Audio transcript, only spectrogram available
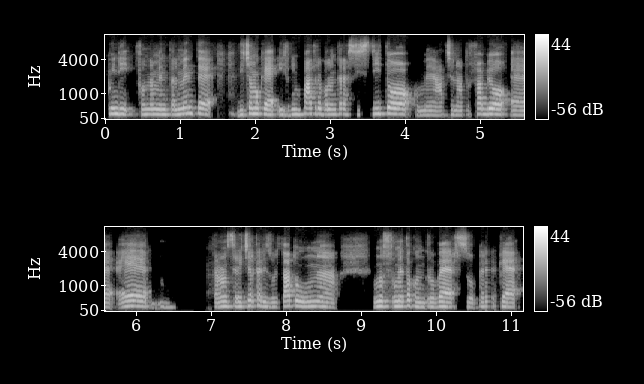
Quindi fondamentalmente diciamo che il rimpatrio volontario assistito, come ha accennato Fabio, è, è la nostra ricerca è risultato un, uno strumento controverso perché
